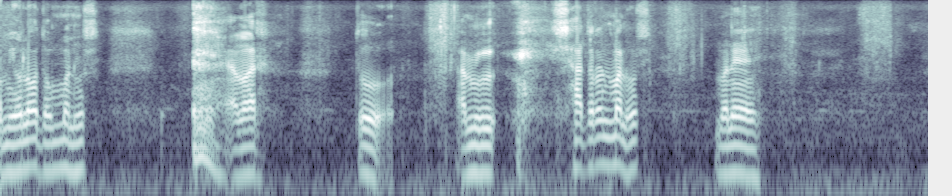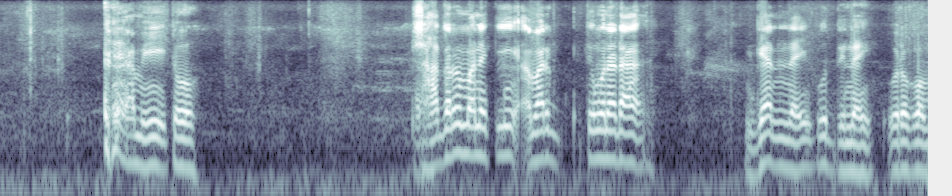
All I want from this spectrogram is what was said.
আমি হলো অদম মানুষ। আমার তো আমি সাধারণ মানুষ মানে আমি তো সাধারণ মানে কি, আমার তেমন একটা জ্ঞান নেই, বুদ্ধি নেই, ওরকম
